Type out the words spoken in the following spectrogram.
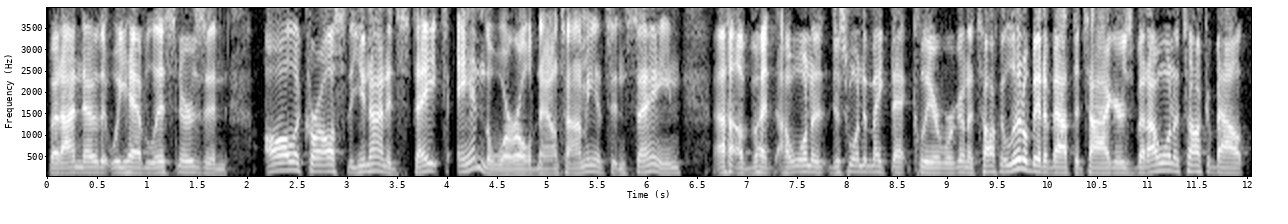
but I know that we have listeners and all across the United States and the world now, Tommy. It's insane. Uh, but I want to just want to make that clear. We're going to talk a little bit about the Tigers, but I want to talk about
